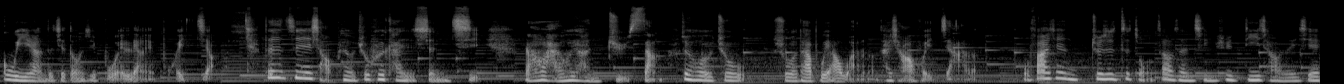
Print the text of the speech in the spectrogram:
故意让这些东西不会亮也不会叫，但是这些小朋友就会开始生气，然后还会很沮丧，最后就说他不要玩了，他想要回家了。我发现，就是这种造成情绪低潮的一些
